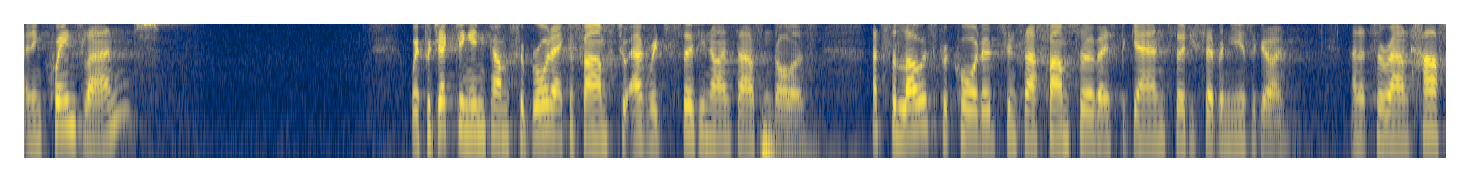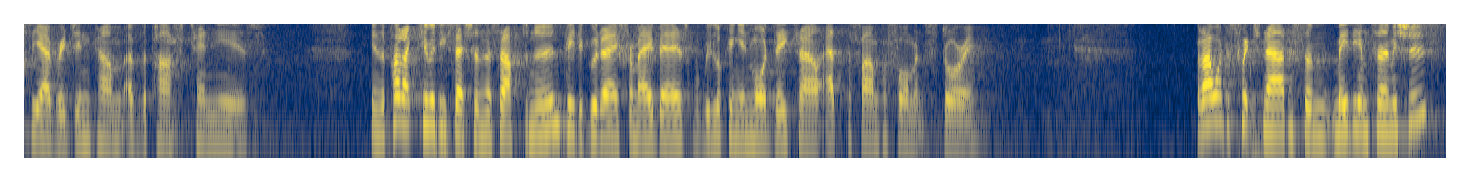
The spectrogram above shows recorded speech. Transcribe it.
And in Queensland, we're projecting incomes for broadacre farms to average $39,000. That's the lowest recorded since our farm surveys began 37 years ago and it's around half the average income of the past 10 years. In the productivity session this afternoon, Peter Gooday from ABARES will be looking in more detail at the farm performance story. But I want to switch now to some medium term issues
